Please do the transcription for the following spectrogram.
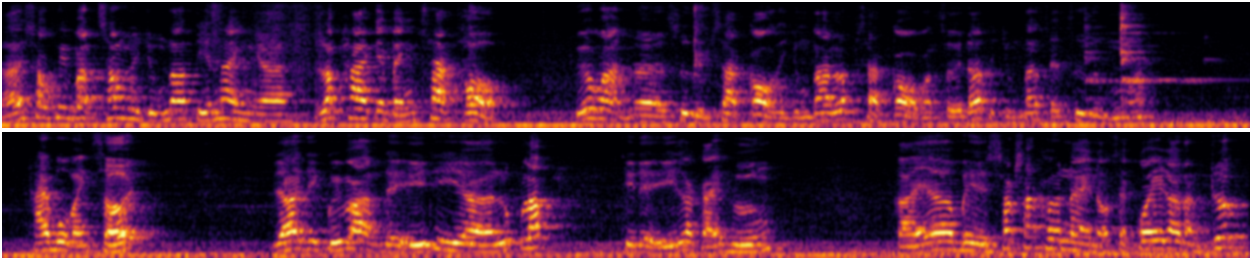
đấy sau khi vặn xong thì chúng ta tiến hành à, lắp hai cái bánh sạc cỏ. Nếu các bạn uh, sử dụng sạc cỏ thì chúng ta lắp sạc cỏ còn sới đất thì chúng ta sẽ sử dụng à, hai bộ bánh sới. Ra thì quý bạn để ý thì uh, lúc lắp thì để ý là cái hướng cái bề sắc sắc hơn này nó sẽ quay ra đằng trước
